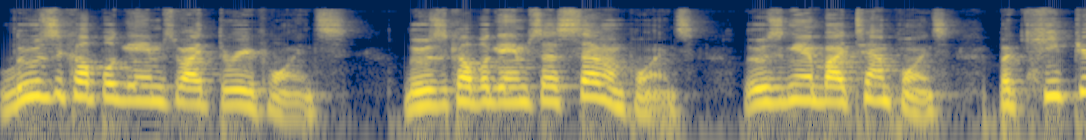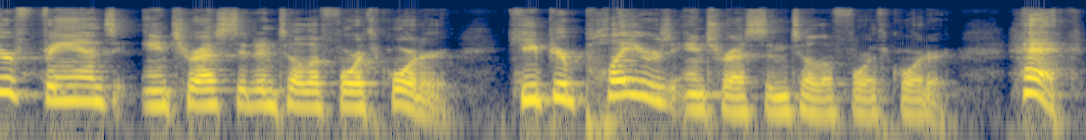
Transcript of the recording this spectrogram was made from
lose a couple games by three points, lose a couple games by seven points, lose a game by 10 points, but keep your fans interested until the fourth quarter. Keep your players interested until the fourth quarter. Heck,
